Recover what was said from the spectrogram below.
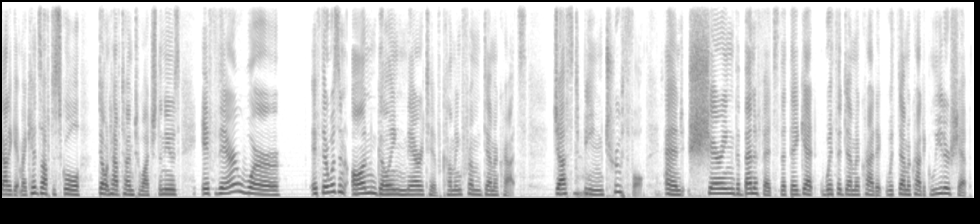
got to get my kids off to school don't have time to watch the news. If there were if there was an ongoing narrative coming from democrats just being truthful and sharing the benefits that they get with a democratic with democratic leadership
